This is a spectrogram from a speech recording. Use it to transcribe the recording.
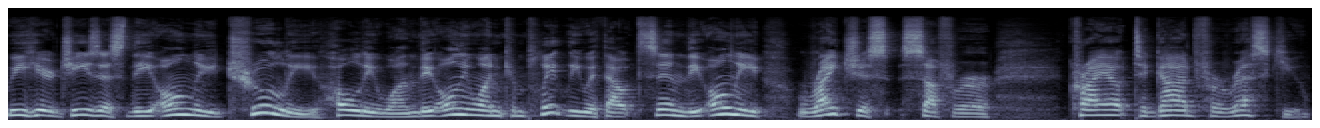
We hear Jesus, the only truly holy one, the only one completely without sin, the only righteous sufferer, cry out to God for rescue.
